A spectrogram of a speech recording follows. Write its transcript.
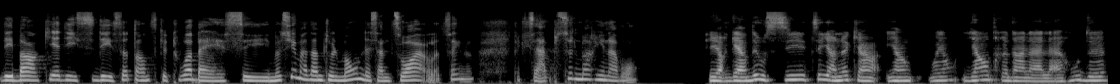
des banquets, des ci, des ça, tandis que toi, ben, c'est monsieur et madame tout le monde le samedi soir. Là, sais, là. Fait que c'est absolument rien à voir. Puis regardez aussi, tu sais, il y en a qui voyons, entrent dans la, la roue de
